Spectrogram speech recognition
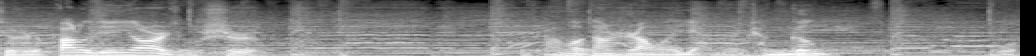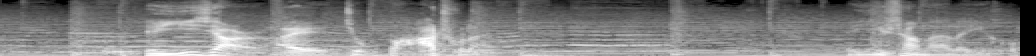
就是八路军幺二九师。然后当时让我演的陈赓，我这一下哎就拔出来了。一上来了以后，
